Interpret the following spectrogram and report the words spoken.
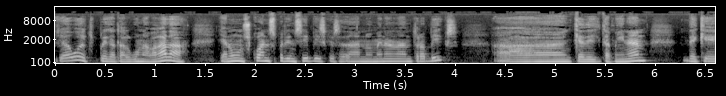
Ja ho he explicat alguna vegada. Hi ha uns quants principis que s'anomenen antròpics eh, que dictaminen de que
